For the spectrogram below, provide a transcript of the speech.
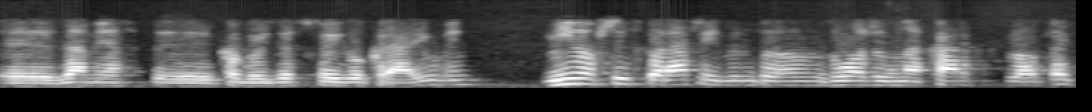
e, zamiast e, kogoś ze swojego kraju, więc mimo wszystko raczej bym to złożył na karp plotek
